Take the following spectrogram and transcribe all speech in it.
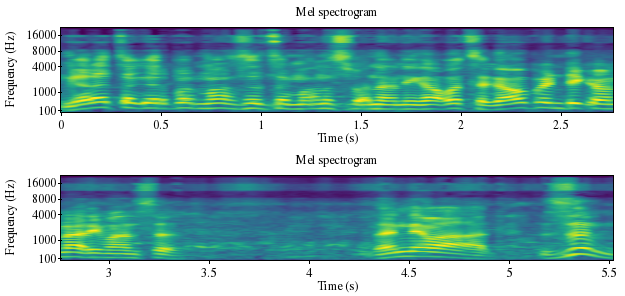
घराचं घर पण माणसाचं माणूसपण आणि गावाचं गाव पण टिकवणारी माणसं. धन्यवाद. झुंग.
